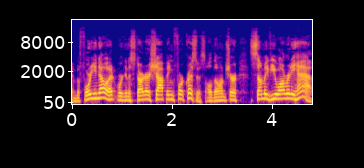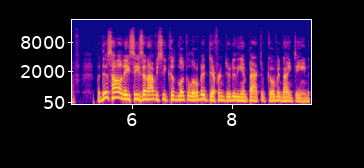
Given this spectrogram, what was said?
And before you know it, we're going to start our shopping for Christmas, although I'm sure some of you already have. But this holiday season obviously could look a little bit different due to the impact of COVID 19.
